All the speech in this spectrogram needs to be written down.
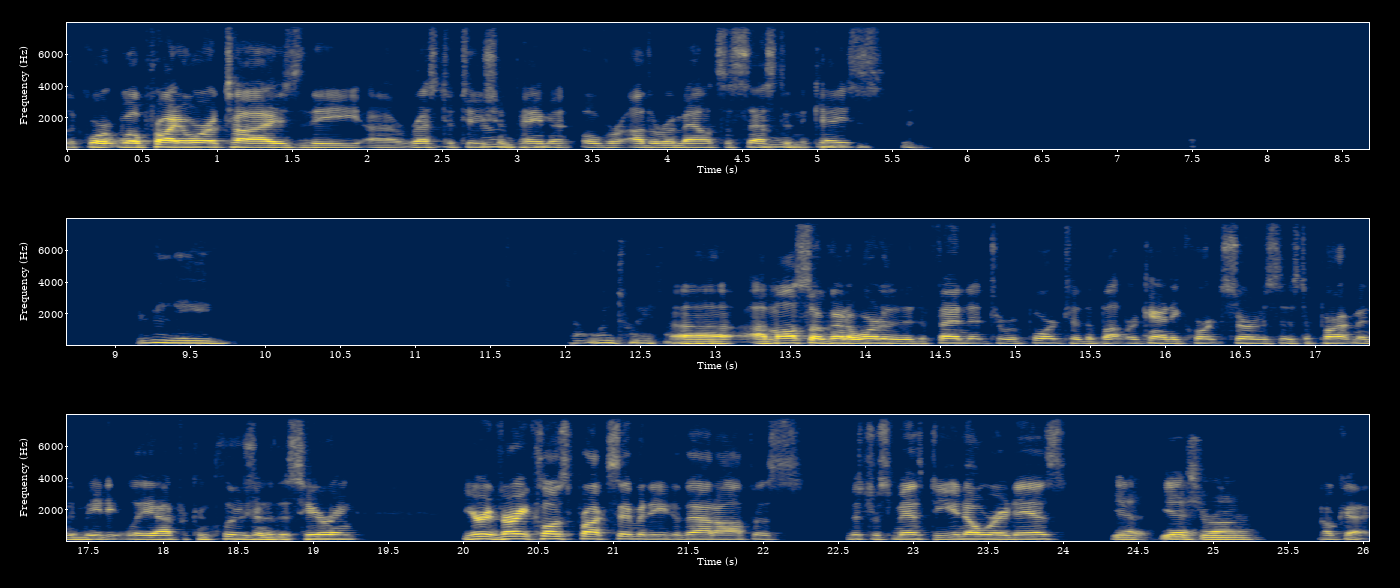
the court will prioritize the uh, restitution payment over other amounts assessed in the case. You're gonna need about one twenty-five. Uh, I'm also going to order the defendant to report to the Butler County Court Services Department immediately after conclusion of this hearing. You're in very close proximity to that office. Mr. Smith, do you know where it is? Yeah, yes, Your Honor. Okay,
